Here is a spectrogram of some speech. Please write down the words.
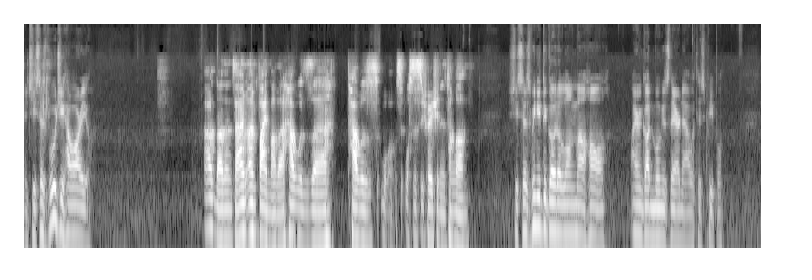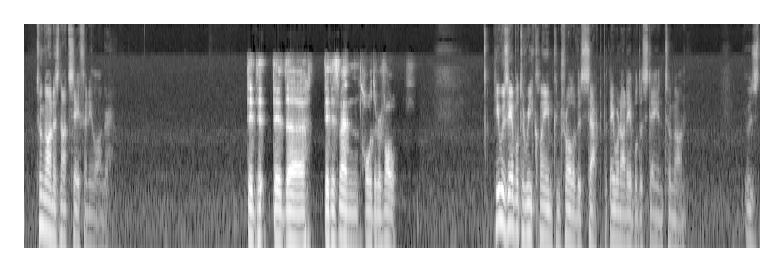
and she says, "Wuji, how are you?" oh no, then I'm I'm fine, mother. How was uh how was what's, what's the situation in Tongan? She says, "We need to go to Longma Hall. Iron God Mung is there now with his people. Tungan is not safe any longer." Did did uh did his men hold a revolt? He was able to reclaim control of his sect, but they were not able to stay in Tungan. It was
